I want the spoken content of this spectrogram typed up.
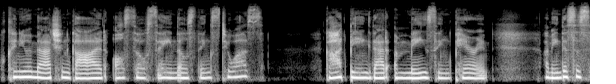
Well, can you imagine God also saying those things to us? God being that amazing parent. I mean, this is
